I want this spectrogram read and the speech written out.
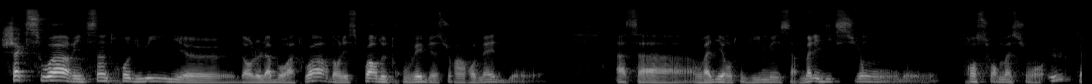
Chaque soir, il s'introduit euh, dans le laboratoire dans l'espoir de trouver bien sûr un remède euh, à sa, on va dire entre guillemets, sa malédiction de transformation en Hulk.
